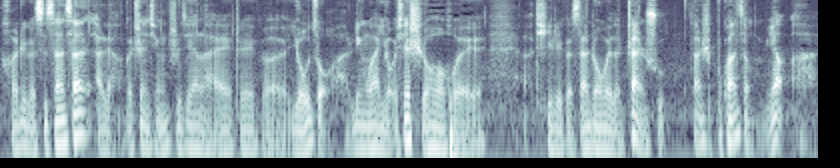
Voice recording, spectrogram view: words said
和这个四三三啊两个阵型之间来这个游走啊。另外有些时候会踢这个三中卫的战术。但是不管怎么样啊，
